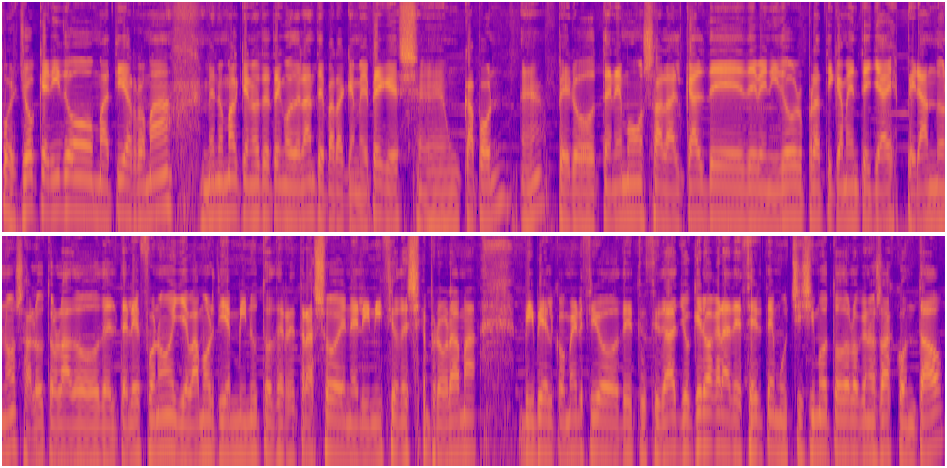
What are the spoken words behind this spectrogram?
Pues yo, querido Matías Romá, menos mal que no te tengo delante para que me pegues eh, un capón, ¿eh? pero tenemos al alcalde de Benidorm prácticamente ya esperándonos al otro lado del teléfono y llevamos 10 minutos de retraso en el inicio de ese programa Vive el comercio de tu ciudad. Yo quiero agradecerte muchísimo todo lo que nos has contado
